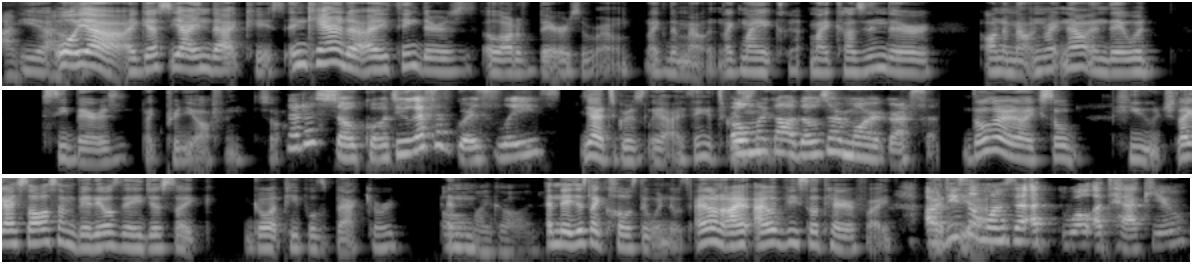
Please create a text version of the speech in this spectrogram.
I'm, I Yeah. Well, know. yeah. I guess yeah. In that case, in Canada, I think there's a lot of bears around, like the mountain. Like my my cousin, they're on a mountain right now, and they would see bears like pretty often. So That is so cool. Do you guys have grizzlies? yeah, it's grizzly. Yeah, I think it's. Oh my god, those are more aggressive. Those are like so huge. Like I saw some videos, they just like go at people's backyard Oh and my god. and they just like close the windows. I don't know. I, I would be so terrified. Are I- these yeah. the ones that a- will attack you?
